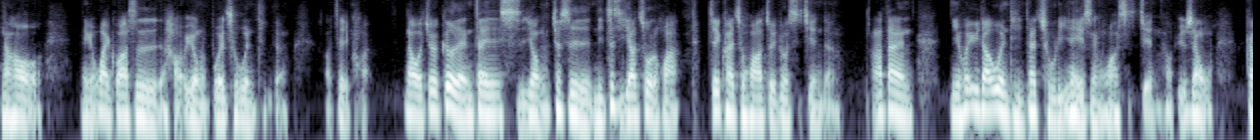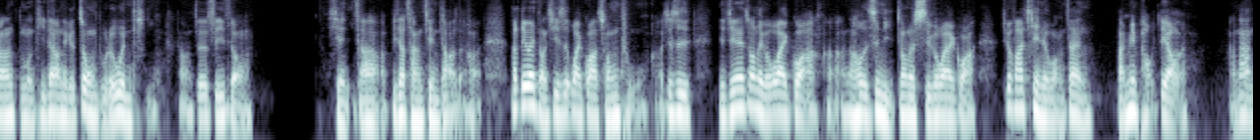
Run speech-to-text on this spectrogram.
然后那个外挂是好用的，不会出问题的啊这一块。那我就个人在使用，就是你自己要做的话，这一块是花最多时间的。啊，当然你会遇到问题在处理，那也是很花时间。好，比如像我刚刚怎么提到那个中毒的问题啊，这是一种现啊比较常见到的哈。那另外一种其实是外挂冲突啊，就是你今天装了一个外挂啊，然后是你装了十个外挂，就发现你的网站版面跑掉了啊，那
